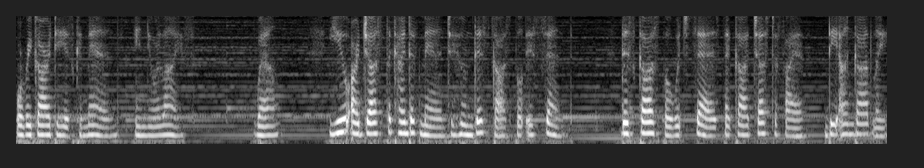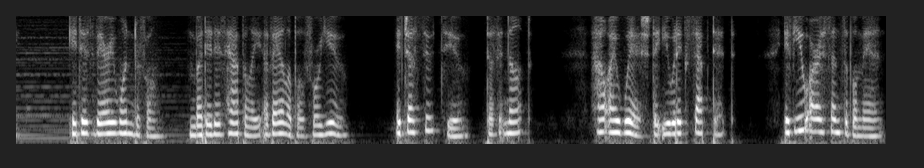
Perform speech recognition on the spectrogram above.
or regard to his commands in your life. Well, you are just the kind of man to whom this gospel is sent this gospel which says that God justifieth the ungodly. It is very wonderful, but it is happily available for you. It just suits you, does it not? How I wish that you would accept it! If you are a sensible man,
